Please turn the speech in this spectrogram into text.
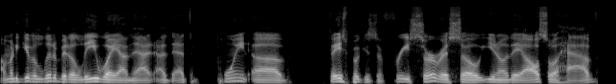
I'm going to give a little bit of leeway on that at, at the point of Facebook is a free service, so you know they also have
